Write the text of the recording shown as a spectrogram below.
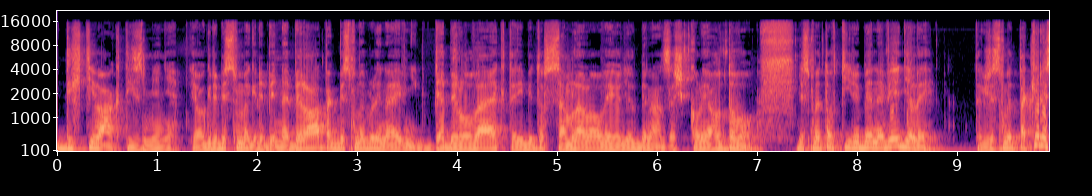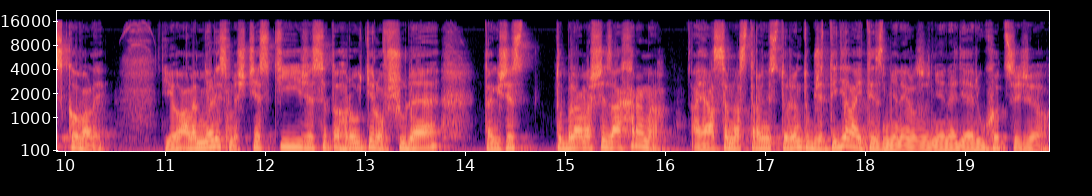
dychtivá k té změně. Jo, kdyby, jsme, kdyby nebyla, tak by jsme byli naivní debilové, který by to semlelo, vyhodil by nás ze školy a hotovo. My jsme to v té době nevěděli, takže jsme taky riskovali. Jo, ale měli jsme štěstí, že se to hroutilo všude, takže to byla naše záchrana. A já jsem na straně studentů, že ty dělají ty změny, rozhodně nedělají důchodci, že jo.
